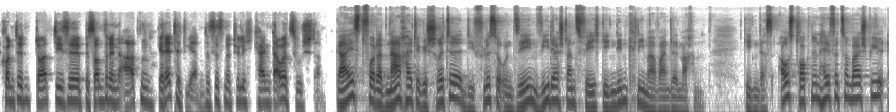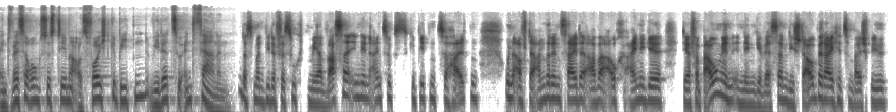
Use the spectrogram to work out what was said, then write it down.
konnten dort diese besonderen Arten gerettet werden. Das ist natürlich kein Dauerzustand. Geist fordert nachhaltige Schritte, die Flüsse und Seen widerstandsfähig gegen den Klimawandel machen. Gegen das Austrocknen helfe zum Beispiel, Entwässerungssysteme aus Feuchtgebieten wieder zu entfernen. Dass man wieder versucht, mehr Wasser in den Einzugsgebieten zu halten und auf der anderen Seite aber auch einige der Verbauungen in den Gewässern, die Staubereiche zum Beispiel,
